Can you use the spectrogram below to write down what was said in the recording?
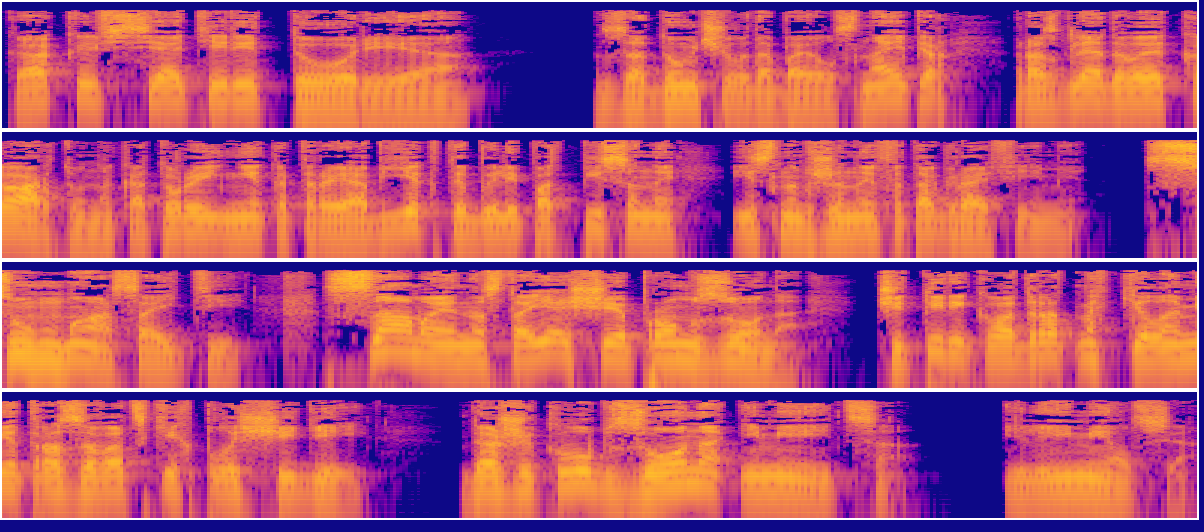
Как и вся территория, задумчиво добавил снайпер, разглядывая карту, на которой некоторые объекты были подписаны и снабжены фотографиями. С ума сойти! Самая настоящая промзона. Четыре квадратных километра заводских площадей. Даже клуб-зона имеется. Или имелся.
